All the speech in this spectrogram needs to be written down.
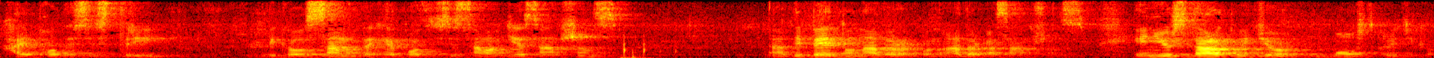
hypothesis tree, because some of the hypotheses, some of the assumptions uh, depend on other, on other assumptions. And you start with your most critical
